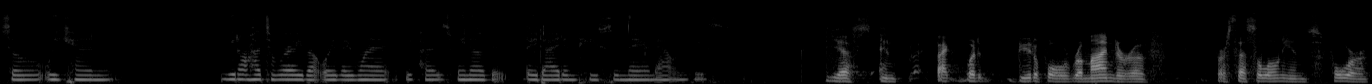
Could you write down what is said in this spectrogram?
so we can we don't have to worry about where they went because we know that they died in peace and they are now in peace. Yes, in fact, what a beautiful reminder of First Thessalonians 4.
